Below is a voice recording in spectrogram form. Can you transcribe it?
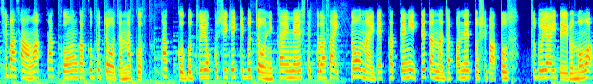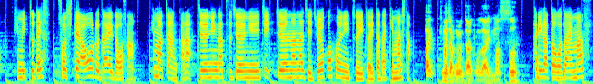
柴さんはタック音楽部長じゃなくタック物欲刺激部長に改名してください。脳内で勝手に出たなジャパネット芝とつぶやいているのは秘密です。そして煽る大道さん。ひまちゃんから12月12日17時15分にツイートいただきました。はいひまちゃんコメントありがとうございます。ありがとうございます。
